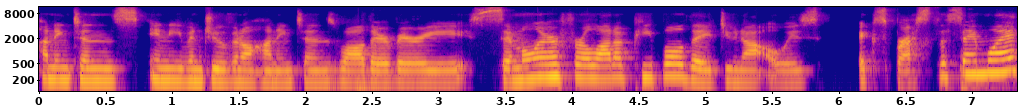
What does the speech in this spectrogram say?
Huntington's and even juvenile Huntington's, while they're very similar for a lot of people, they do not always express the same way.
